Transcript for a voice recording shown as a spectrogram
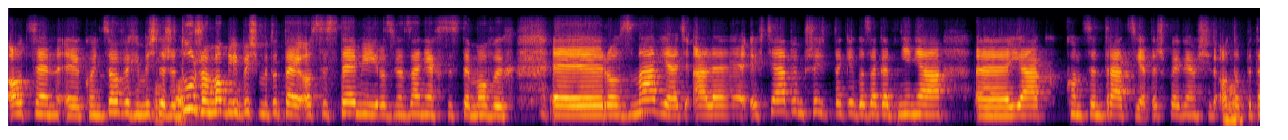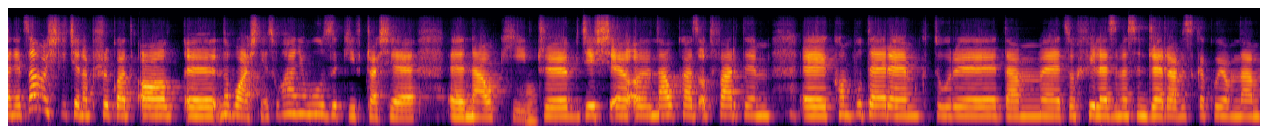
ocen końcowych i myślę, no że tak. dużo moglibyśmy tutaj o systemie i rozwiązaniach systemowych rozmawiać, ale chciałabym przejść do takiego zagadnienia jak koncentracja. Też pojawiają się o to no. pytanie, co myślicie na przykład o, y, no właśnie, słuchaniu muzyki w czasie y, nauki, no. czy gdzieś y, nauka z otwartym komputerem, który tam co chwilę z Messengera wyskakują nam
